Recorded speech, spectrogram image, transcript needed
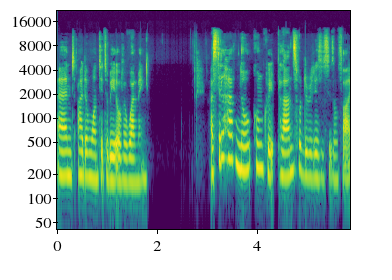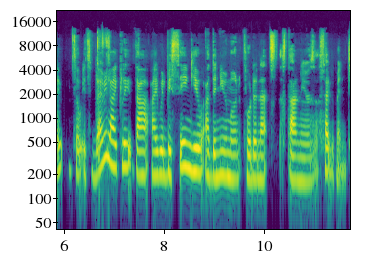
and I don't want it to be overwhelming. I still have no concrete plans for the release of season 5, so it's very likely that I will be seeing you at the new moon for the next Star News segment.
